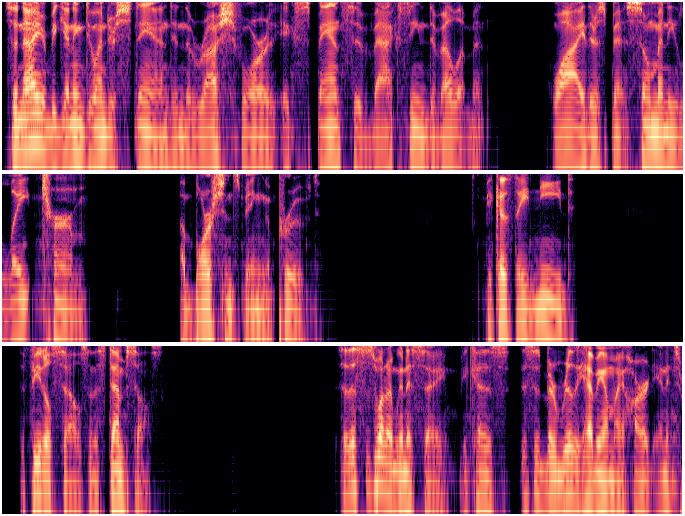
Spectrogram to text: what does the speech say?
So now you're beginning to understand in the rush for expansive vaccine development why there's been so many late term abortions being approved. Because they need the fetal cells and the stem cells. So this is what I'm going to say because this has been really heavy on my heart and it's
